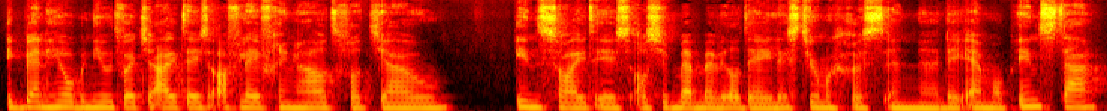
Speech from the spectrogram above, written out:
Ik ben heel benieuwd wat je uit deze aflevering haalt. Wat jouw insight is. Als je het met me wilt delen, stuur me gerust een eh, DM op Insta.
